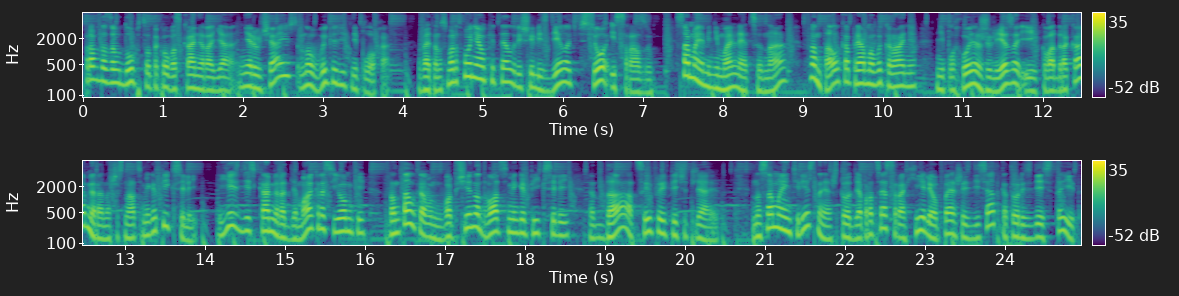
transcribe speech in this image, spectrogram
Правда, за удобство такого сканера я не ручаюсь, но выглядит неплохо. В этом смартфоне Alcatel решили сделать все и сразу. Самая минимальная цена, фронталка прямо в экране, неплохое железо и квадрокамера на 16 мегапикселей. Есть здесь камера для макросъемки, фронталка вон, вообще на 20 мегапикселей. Да, цифры впечатляют. Но самое интересное, что для процессора Helio P60, который здесь стоит,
